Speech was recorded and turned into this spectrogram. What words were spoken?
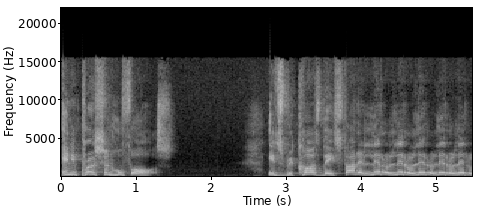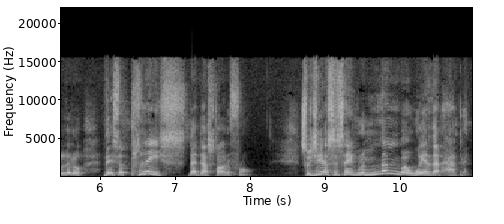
Any person who falls, it's because they started little, little, little, little, little, little. There's a place that that started from. So Jesus is saying, remember where that happened.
